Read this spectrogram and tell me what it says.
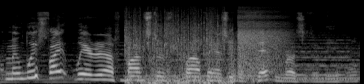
I mean, we fight weird enough monsters in Final Fantasy to fit in Resident Evil.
